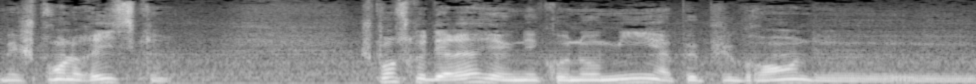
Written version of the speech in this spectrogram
mais je prends le risque. Je pense que derrière, il y a une économie un peu plus grande euh,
